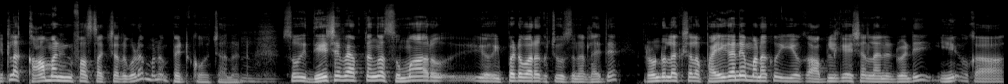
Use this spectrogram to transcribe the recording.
ఇట్లా కామన్ ఇన్ఫ్రాస్ట్రక్చర్ కూడా మనం పెట్టుకోవచ్చు అన్నట్టు. సో ఈ దేశవ్యాప్తంగా సుమారు ఇప్పటి వరకు చూసినట్లయితే రెండు లక్షల పైగానే మనకు ఈ యొక్క అప్లికేషన్లు అనేటువంటి ఈ ఒక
